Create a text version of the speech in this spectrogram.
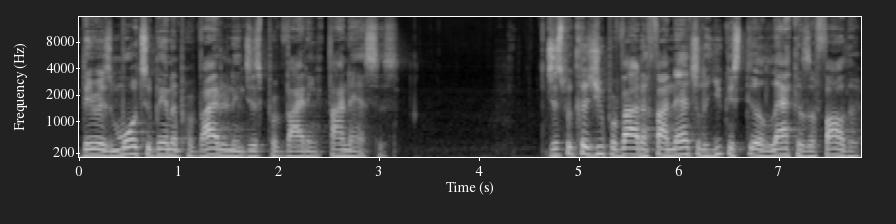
There is more to being a provider than just providing finances. Just because you provide financially, you can still lack as a father,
